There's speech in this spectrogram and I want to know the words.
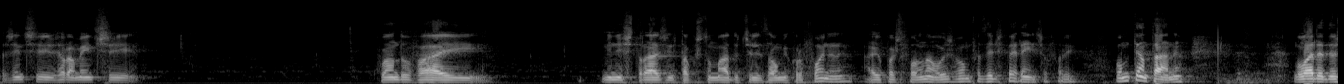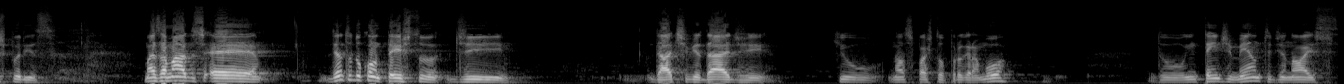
A gente geralmente, quando vai ministrar, a gente está acostumado a utilizar o microfone, né? Aí o pastor falou: não, hoje vamos fazer diferente. Eu falei: vamos tentar, né? Glória a Deus por isso. Mas, amados, é, Dentro do contexto de, da atividade que o nosso pastor programou, do entendimento de nós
